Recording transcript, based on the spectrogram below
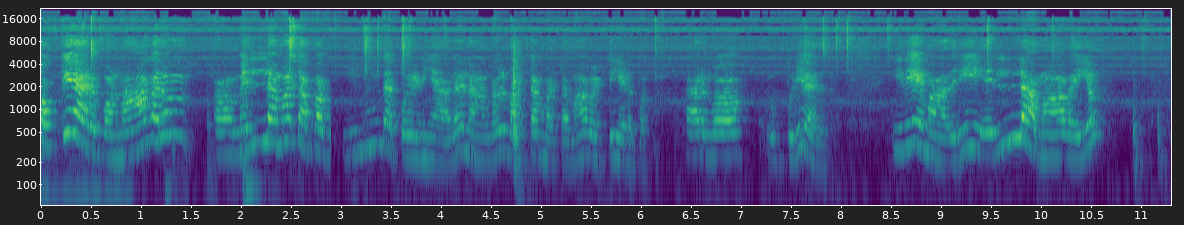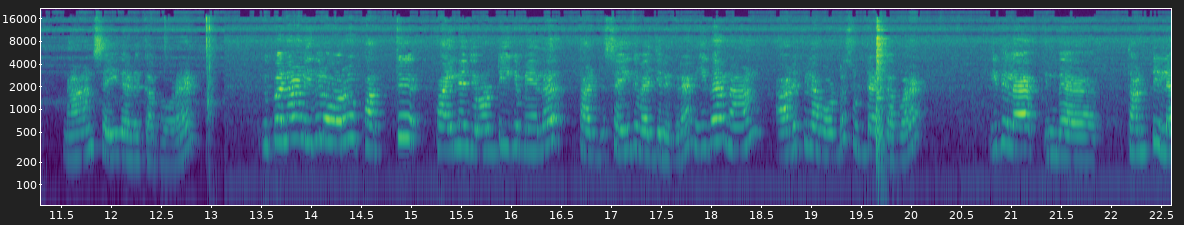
தொக்கையா இருக்கணும். ஆகலும் மெல்லமா தப்பா இந்த பேணியால நாங்கள் வட்டம் வட்டமா வெட்டி எடுப்போம். பாருங்க இப்படி வருது. இதே மாதிரி எல்லா மாவையும் நான் செய்து எடுக்க போகிறேன் இப்போ நான் இதில் ஒரு பத்து பதினஞ்சு ரொட்டிக்கு மேலே த செய்து வச்சிருக்கிறேன். இதை நான் அடுப்பில் போட்டு சுட்டு எடுக்க போகிறேன் இதில் இந்த தட்டில்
